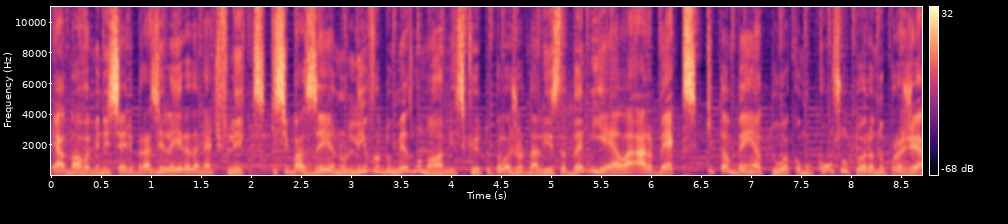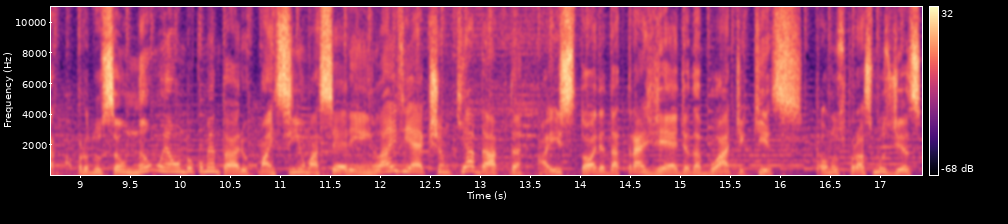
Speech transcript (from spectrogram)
é a nova minissérie brasileira da Netflix, que se baseia no livro do mesmo nome, escrito pela jornalista Daniela Arbex, que também atua como consultora no projeto. A produção não é um um documentário, mas sim uma série em live action que adapta a história da tragédia da boate Kiss. Então, nos próximos dias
